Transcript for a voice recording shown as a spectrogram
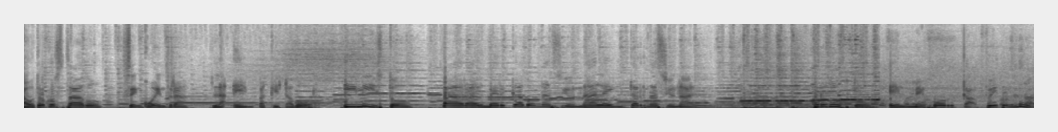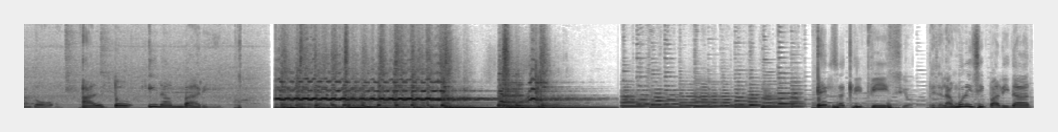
A otro costado se encuentra la empaquetadora y listo para el mercado nacional e internacional. Producto el mejor café del mundo, Alto Inambari. El sacrificio desde la municipalidad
